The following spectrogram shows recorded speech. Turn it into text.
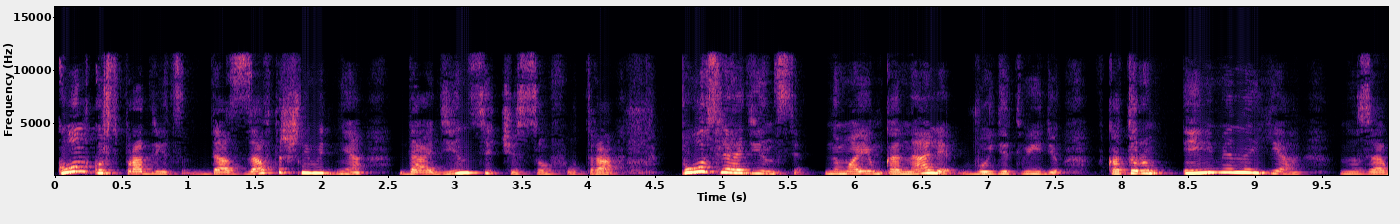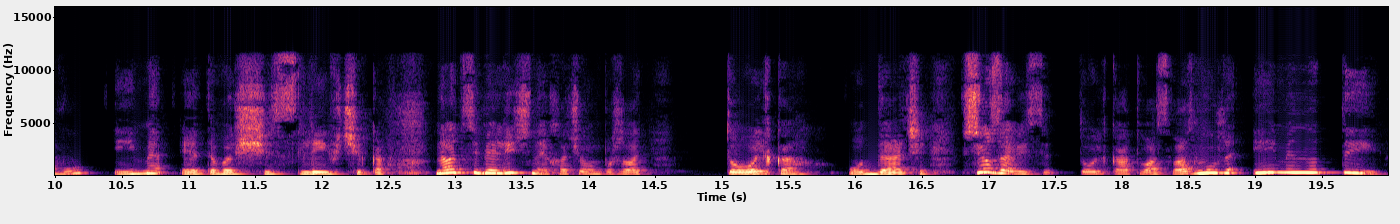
Конкурс продлится до завтрашнего дня, до 11 часов утра. После 11 на моем канале выйдет видео, в котором именно я назову имя этого счастливчика. Но от себя лично я хочу вам пожелать только удачи. Все зависит только от вас. Возможно, именно ты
